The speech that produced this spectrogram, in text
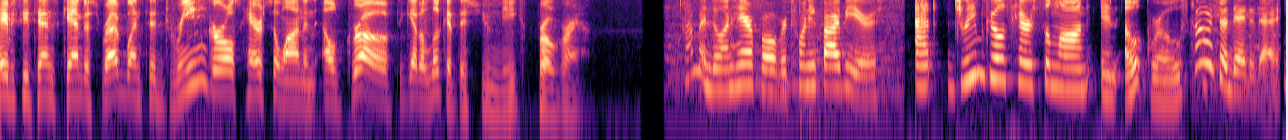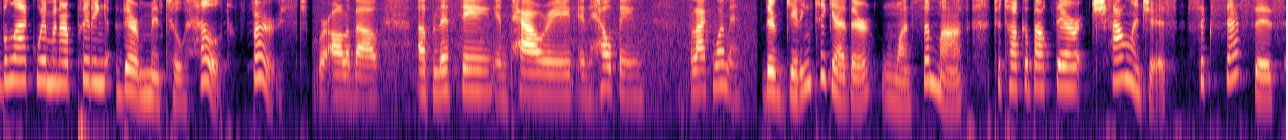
ABC 10's Candice Redd went to Dream Girls Hair Salon in Elk Grove to get a look at this unique program. I've been doing hair for over 25 years. At Dream Girls Hair Salon in Elk Grove, How was your day today? black women are putting their mental health first. We're all about uplifting, empowering, and helping black women. They're getting together once a month to talk about their challenges, successes,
